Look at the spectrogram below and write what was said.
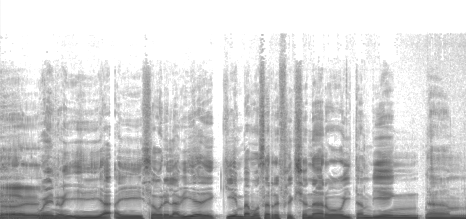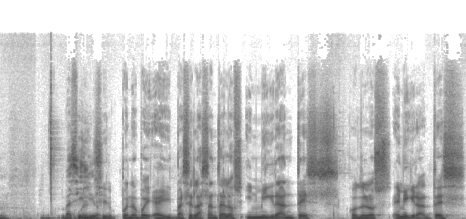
Ay, Bueno, y, sobre la vida de quién vamos a reflexionar hoy también, am, Basilio. Sí, bueno, voy- ahí va a ser la santa de los inmigrantes o de los emigrantes,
